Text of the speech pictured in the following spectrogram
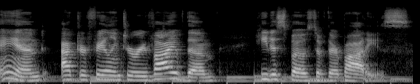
and, after failing to revive them, he disposed of their bodies.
